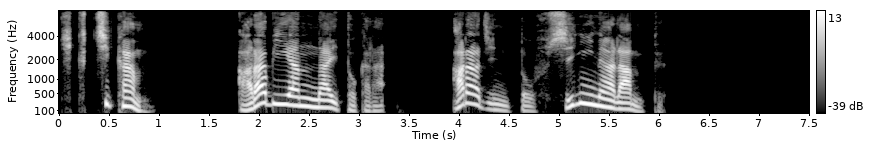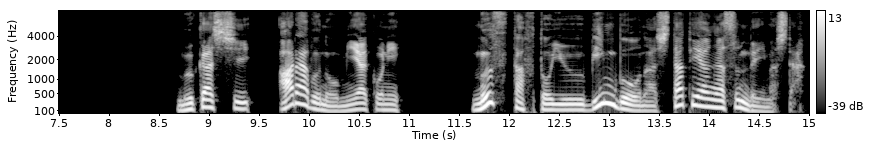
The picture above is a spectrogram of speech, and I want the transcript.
菊池寛アラビアンナイトからアラジンと不思議なランプ。昔アラブの都にムスタフという貧乏な仕立て屋が住んでいました。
